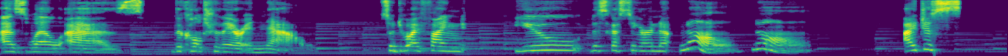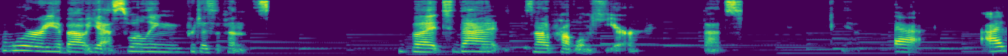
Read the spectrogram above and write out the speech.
as well as the culture they are in now. So do I find you disgusting or no? No, no. I just worry about, yes, willing participants. But that is not a problem here. That's Yeah, Yeah. I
